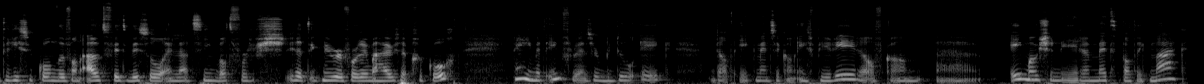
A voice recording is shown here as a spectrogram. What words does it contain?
drie seconden van outfit wissel en laat zien wat voor shit ik nu weer voor in mijn huis heb gekocht. Nee, met influencer bedoel ik dat ik mensen kan inspireren of kan uh, emotioneren met wat ik maak.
